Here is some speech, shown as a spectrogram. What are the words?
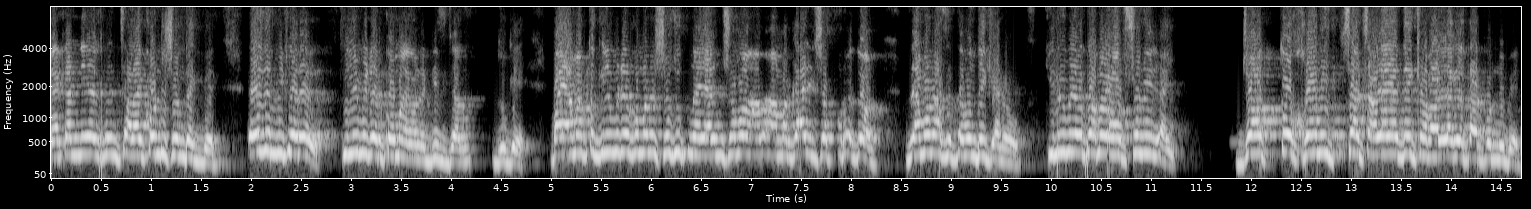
মেকার নিয়ে আসবেন চালায় কন্ডিশন দেখবেন। এই যে মিটারের কিলোমিটার কমায় অনেক ডিজিটাল যুগে। ভাই আমার তো কিলোমিটার কমানোর সুযোগ নাই। আমি সময় আমার গাড়ি সব পুরাতন। যেমন আছে তেমন দেখে নেও। কিলোমিটার তো আমার অপশনই নাই। যতক্ষণ ইচ্ছা চালাইয়া দেখে ভালো লাগে তারপর নিবেন।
